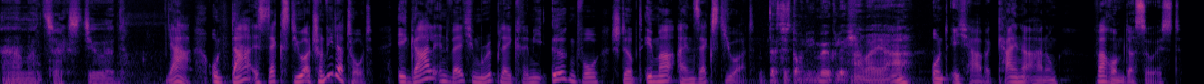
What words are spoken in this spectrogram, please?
Armer Zack Stewart. Ja, und da ist Zack Stewart schon wieder tot. Egal in welchem Ripley-Krimi, irgendwo stirbt immer ein Zack Stewart. Das ist doch nicht möglich. Aber ja. Und ich habe keine Ahnung, warum das so ist.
